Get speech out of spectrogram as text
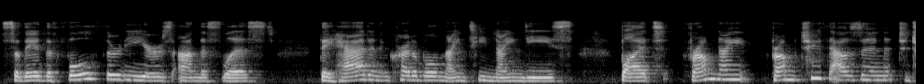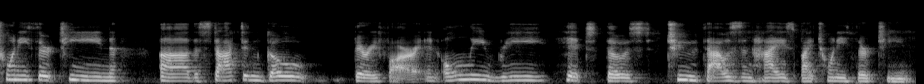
So they had the full 30 years on this list. They had an incredible 1990s, but from ni- from 2000 to 2013, uh, the stock didn't go very far and only re hit those 2000 highs by 2013.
